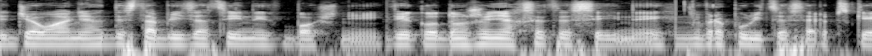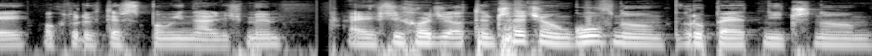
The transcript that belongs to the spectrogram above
e, działaniach destabilizacyjnych w Bośni, w jego dążeniach secesyjnych w Republice Serbskiej, o których też wspominaliśmy. A jeśli chodzi o tę trzecią główną grupę etniczną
